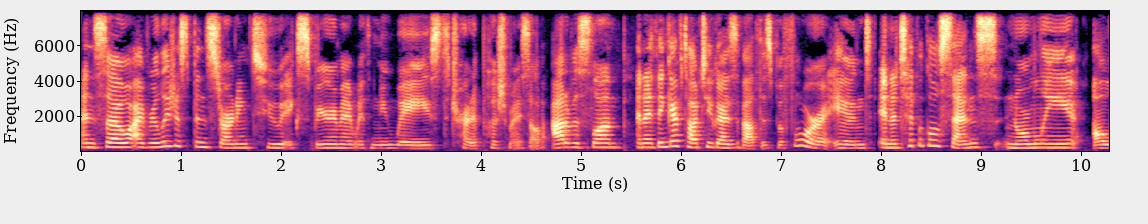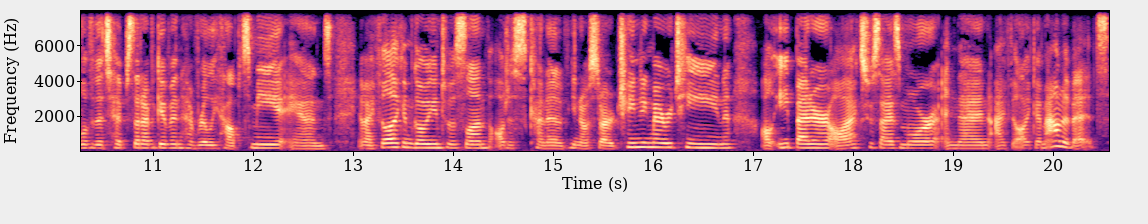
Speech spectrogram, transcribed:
And so I've really just been starting to experiment with new ways to try to push myself out of a slump. And I think I've talked to you guys about this before. And in a typical sense, normally all of the tips that I've given have really helped me. And if I feel like I'm going into a slump, I'll just kind of, you know, start changing my routine. I'll eat better, I'll exercise more, and then I feel like I'm out of it.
